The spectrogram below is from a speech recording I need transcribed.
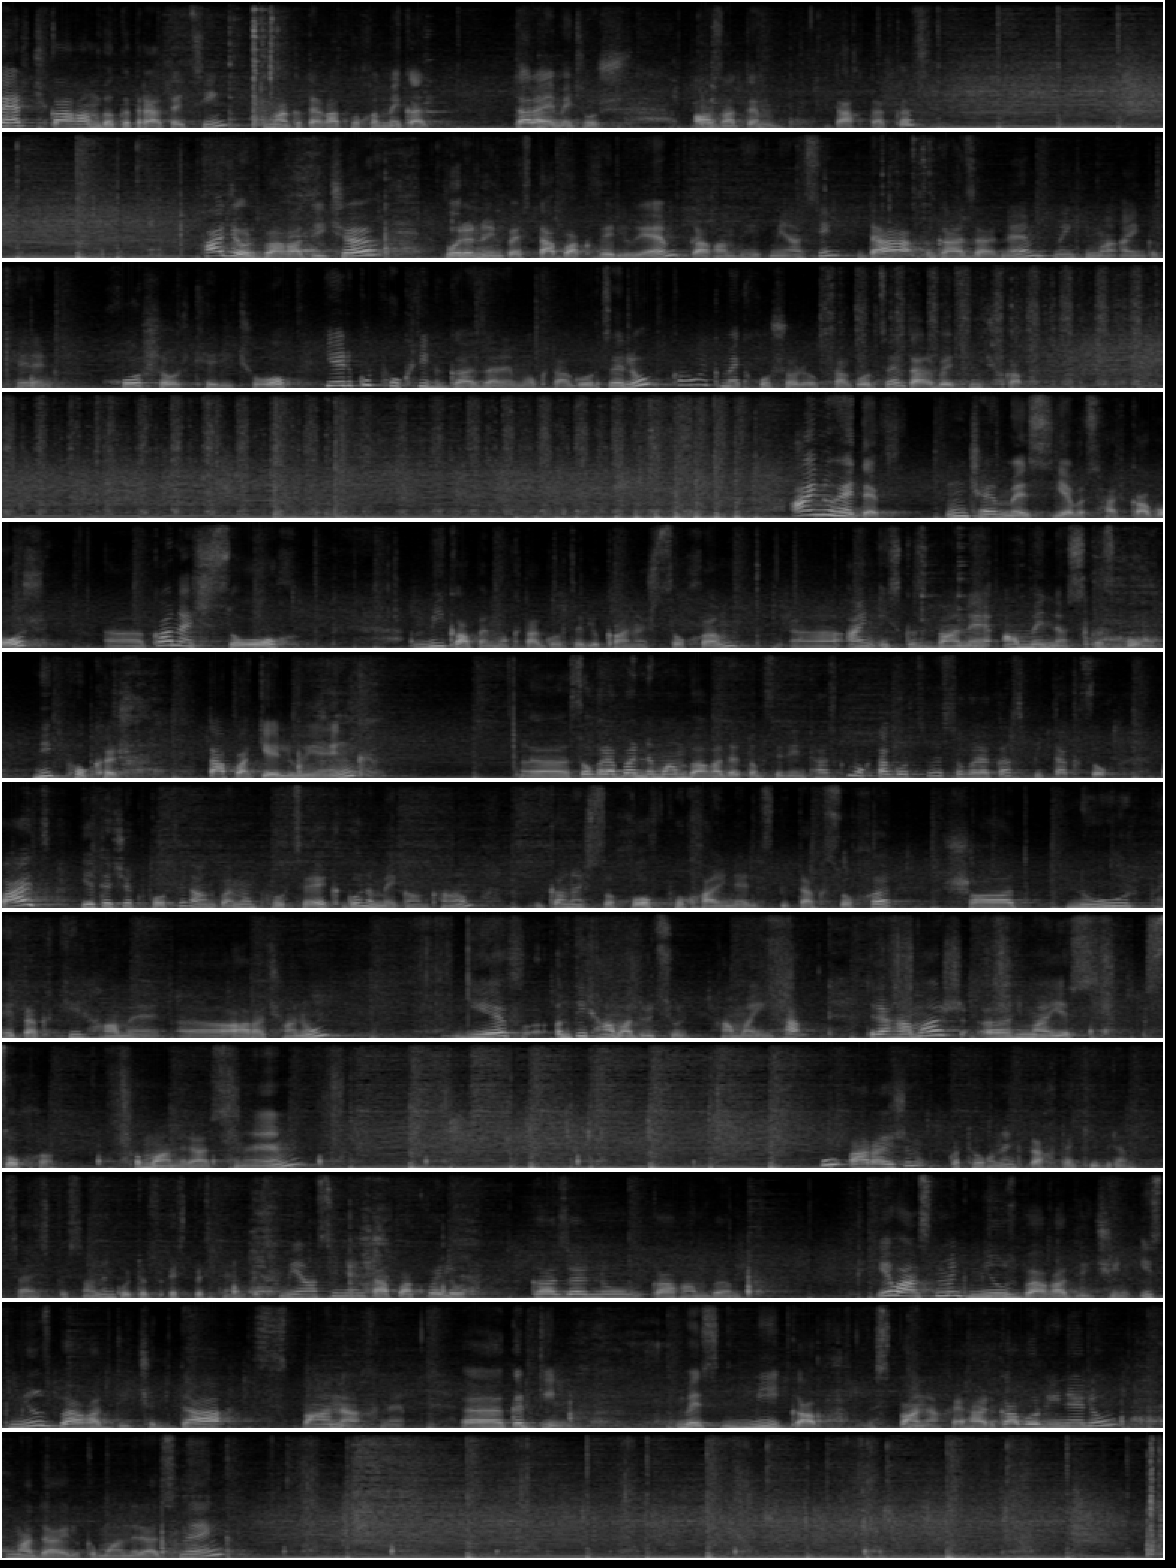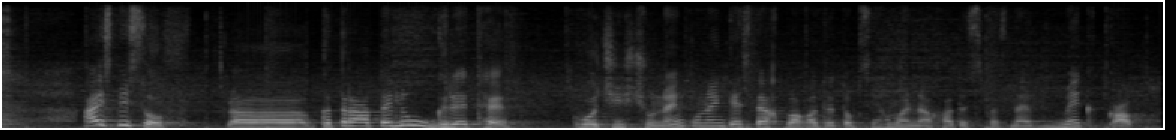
Վերջ կաղամբը կտրատեցինք, հիմա կտեղափոխեմ մեկ այլ տարայի մեջ, որ ազատեմ տախտակս։ Հաջորդ բաղադրիչը, որը նույնպես տապակվելու է կաղամբի հետ միասին, դա գազարն է։ Մենք հիմա այն կքերենք խոշոր քերիչով, երկու փոքրիկ գազար եմ օգտագործելու, կարող եք մեկ խոշոր օգտագործել, տարբերություն չկա։ Այնուհետև Ինչ է մեզ եւս հարկավոր, կանաչ սող, մի կապ եմ օգտագործելու կանաչ սոխը, այն ի սկզբանե ամենասկզբում մի փոքր տապակելու ենք, սովորաբար նման բաղադրատոմսերի ընթացքում օգտագործվում է սովորական սպիտակ սոխ, բայց եթե չեք փորձել, անպայման փորձեք, գոնե մեկ անգամ կանաչ սոխով փոխարինել սպիտակ սոխը շատ նուրբ հետաքրքիր համ է առաջանում եւ ընտիր համադրություն համային, հա։ Դրա համար հիմա ես սոխը կմանրացնեմ։ ու առայժմ կթողնենք տախտակի վրա։ Սա այսպես անենք, որտեղ այսպես թե այնպես միասին են տապակվելու գազերն ու կաղամբը։ Եվ անցնում ենք մյուս բաղադրիչին։ Իսկ մյուս բաղադրիչը դա սպանախն է։ Կրկին մեզ մի կապ սպանախ է հարկավոր լինելու։ Հիմա դա էլ կմանրացնենք։ Այսպիսով կտրատելու գրեթե ոչինչ չունենք, ունենք այստեղ բաղադրետոքսի համար նախատեսված նաև 1 կապ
